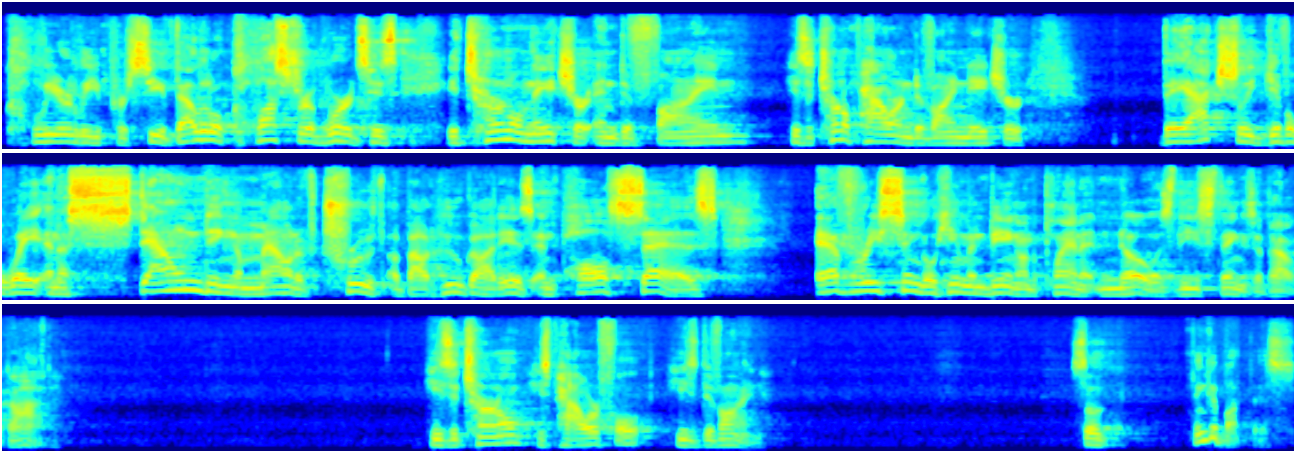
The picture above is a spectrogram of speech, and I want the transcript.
clearly perceived. That little cluster of words, his eternal nature and divine, his eternal power and divine nature, they actually give away an astounding amount of truth about who God is. And Paul says every single human being on the planet knows these things about God. He's eternal, he's powerful, he's divine. So think about this.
